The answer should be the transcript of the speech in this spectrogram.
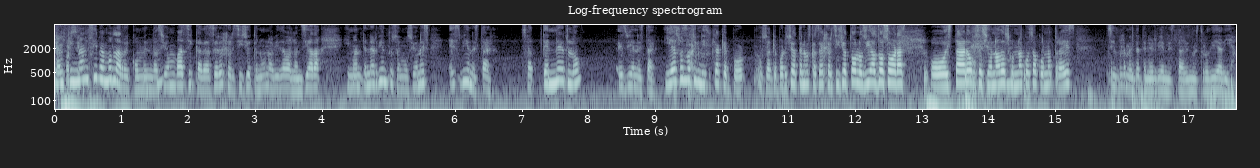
Al 100%. final, si vemos la recomendación básica de hacer ejercicio, tener una vida balanceada y mantener bien tus emociones, es bienestar. O sea, tenerlo es bienestar. Y eso no significa que por, o sea, que por eso ya tenemos que hacer ejercicio todos los días, dos horas, o estar obsesionados con una cosa o con otra. Es simplemente tener bienestar en nuestro día a día.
